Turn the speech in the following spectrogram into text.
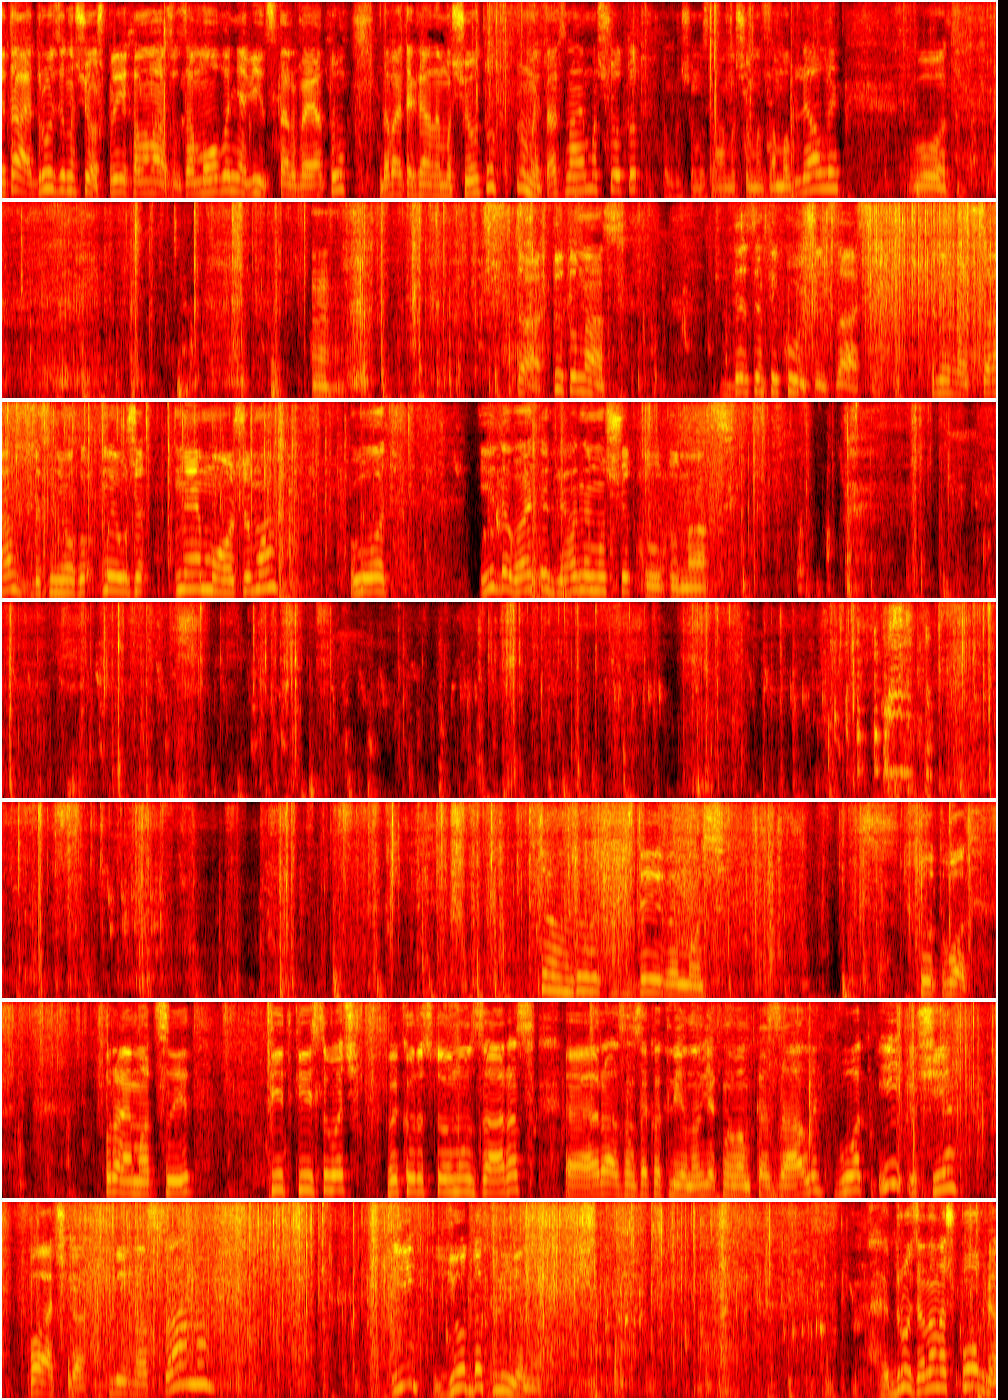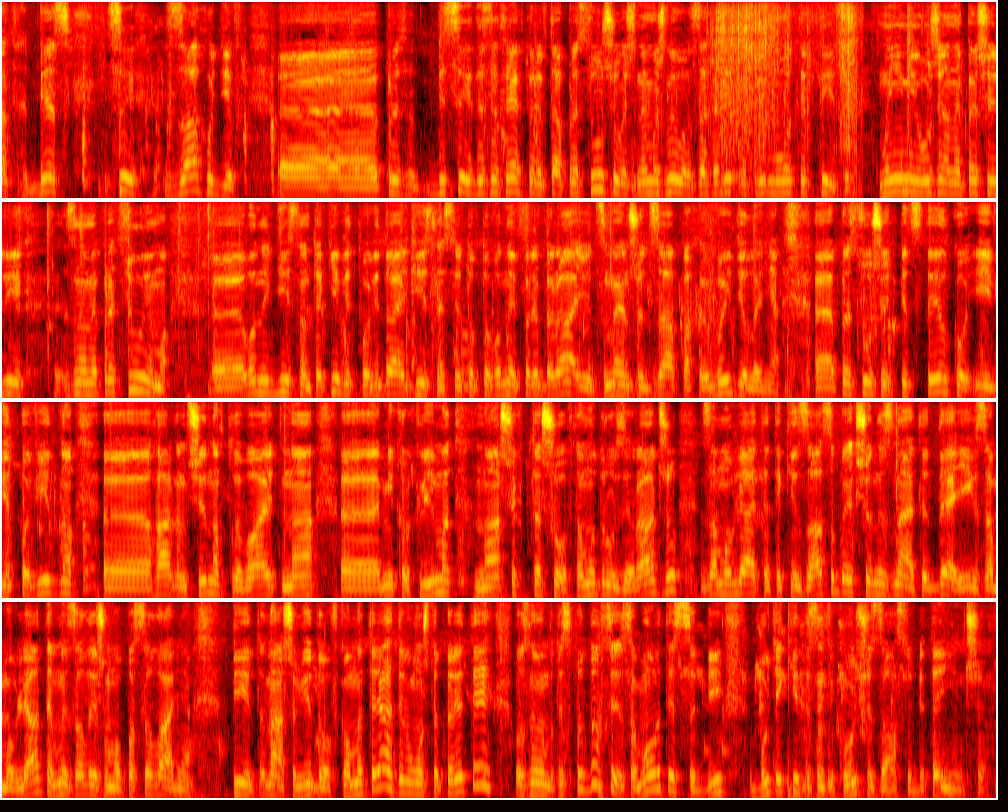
Вітаю, друзі. Ну що ж, приїхало наше замовлення від Старвету. Давайте глянемо, що тут. Ну, ми так знаємо, що тут, тому що ми знаємо, що ми замовляли. От. Ага. Так, тут у нас дезінфікуючий засіб Кліносан. Без нього ми вже не можемо. От. І давайте глянемо, що тут у нас. Так, друзі, дивимось. Тут от премацид, підкислювач. Використовуємо зараз е, разом з акокліном, як ми вам казали. От. І ще пачка кліносану і йодокліну. Друзі, на наш погляд, без цих заходів, е, без цих дезінфекторів та присушувач неможливо взагалі отримувати птицю. Ми їм вже не перший рік з ними працюємо. Е, вони дійсно такі відповідають дійсності, тобто вони прибирають, зменшують запах виділення, е, присушують підстилку і відповідно е, гарним чином впливають на е, мікроклімат наших пташок. Тому, друзі, раджу замовляйте такі засоби. Якщо не знаєте, де їх замовляти, ми залишимо посилання під нашим відео в коментарях, де ви можете перейти, ознайомитись з продукцією, замовити собі будь-які дезінфікуючі засоби та інше.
